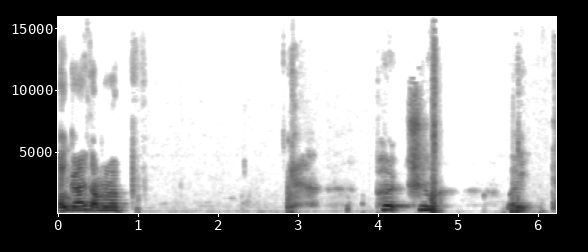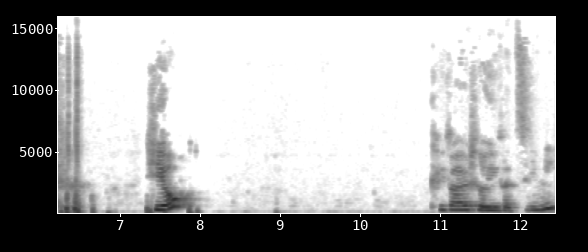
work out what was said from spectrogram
And guys, I'm gonna put you right here. Okay, guys, so you can see me. What are you doing,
